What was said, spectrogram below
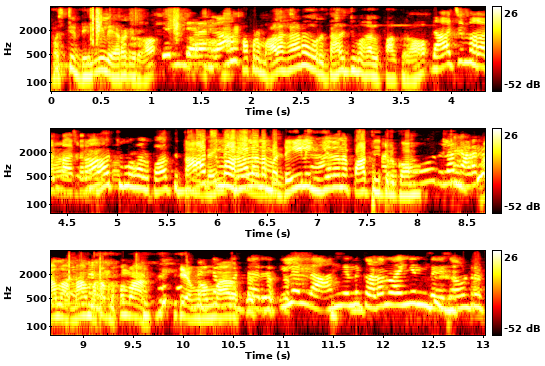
ஃபர்ஸ்ட் டெல்லியில இறங்குறோம். அப்புறம் அழகான ஒரு தாஜ்மஹால் பாக்குறோம். தாஜ்மஹால் பாக்குறோம். தாஜ்மஹால் பார்த்துட்டு தாஜ்மஹாலை நம்ம டெய்லி இங்க தானே பாத்துட்டு இருக்கோம். இதெல்லாம் நடக்க ஆமா ஆமா. இல்ல இல்ல அங்க இருந்து கடன் வாங்கி இந்த கவுண்டர்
